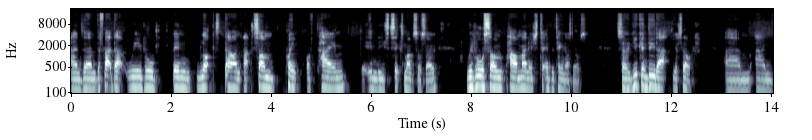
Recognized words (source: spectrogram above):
and um, the fact that we've all been locked down at some point of time in these six months or so we've all somehow managed to entertain ourselves. So you can do that yourself. Um, and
